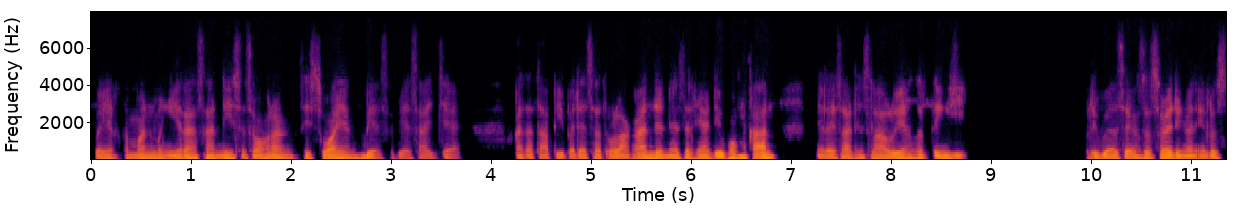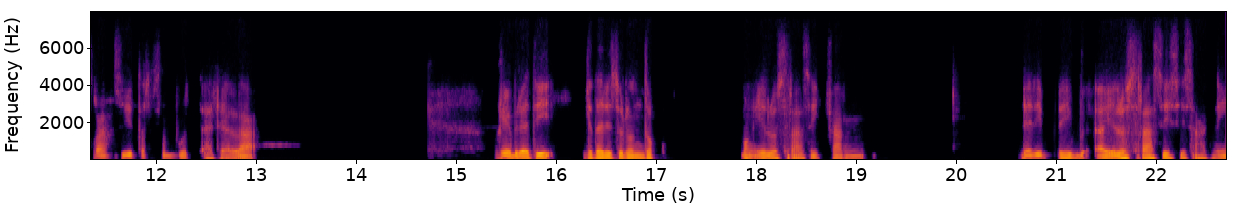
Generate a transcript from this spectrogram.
banyak teman mengira Sani seseorang siswa yang biasa-biasa aja. Akan tetapi pada saat ulangan dan hasilnya diumumkan, nilai Sani selalu yang tertinggi. Peribahasa yang sesuai dengan ilustrasi tersebut adalah Oke, berarti kita disuruh untuk mengilustrasikan dari eee, ilustrasi si Sani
